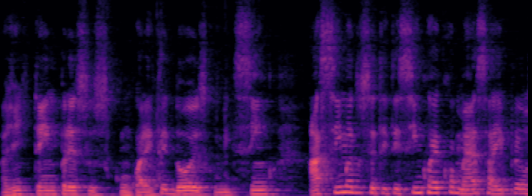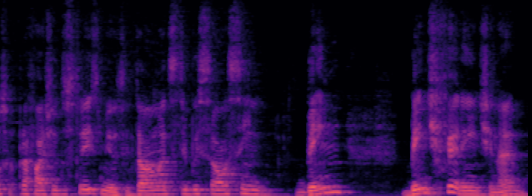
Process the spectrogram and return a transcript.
a gente tem preços com 42, com 25. Acima dos 75 aí começa a ir para a faixa dos 3 mil. Então é uma distribuição assim bem, bem diferente, né?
